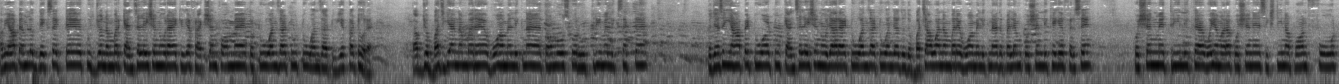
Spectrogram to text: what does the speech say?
अब यहाँ पे हम लोग देख सकते हैं, कुछ जो नंबर कैंसलेशन हो रहा है, क्योंकि फ्रैक्शन फॉर्म में है तो टू वन ज़ा टू टू वन ज़ा टू ये कट हो रहा है। तो अब जो बच गया नंबर है, वो हमें लिखना है तो हम वो उसको रूट थ्री में लिख सकते हैं। तो जैसे यहाँ पे टू और टू कैंसलेशन हो जा रहा है टू वन जा टू वन जा तो जो बचा हुआ नंबर है, वो हमें लिखना है। तो पहले हम क्वेश्चन लिखेंगे फिर से। क्वेश्चन में थ्री लिखा है, वही हमारा क्वेश्चन है sixteen upon four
